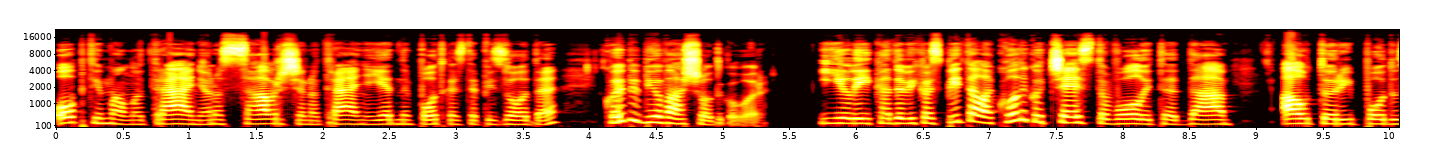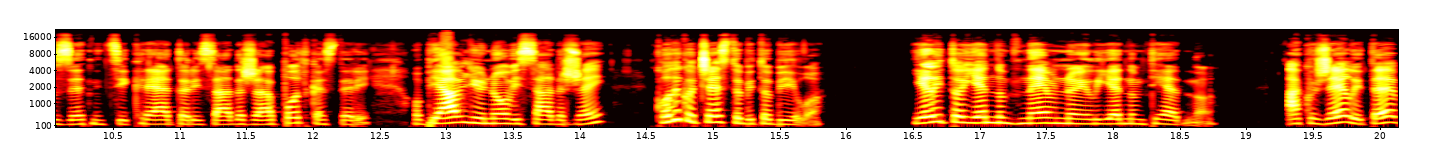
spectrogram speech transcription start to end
optimalno trajanje, ono savršeno trajanje jedne podcast epizode, koji bi bio vaš odgovor? Ili kada bih vas pitala koliko često volite da autori, poduzetnici, kreatori sadržaja, podcasteri objavljuju novi sadržaj, koliko često bi to bilo? Je li to jednom dnevno ili jednom tjedno? Ako želite,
